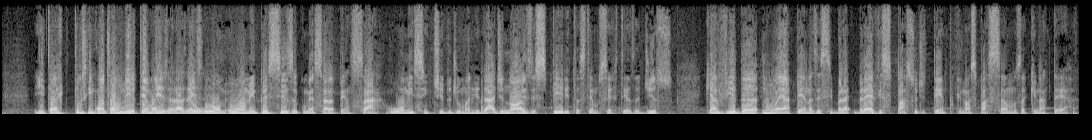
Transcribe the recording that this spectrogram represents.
Então temos que encontrar um meio termo aí, Zeraz? É o, o, homem, o homem precisa começar a pensar, o homem em sentido de humanidade, nós espíritas temos certeza disso, que a vida não é apenas esse breve espaço de tempo que nós passamos aqui na Terra.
